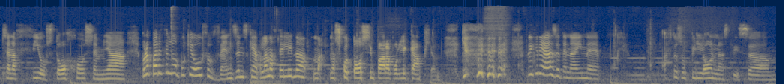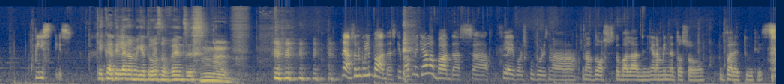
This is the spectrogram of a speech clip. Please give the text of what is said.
σε ένα θείο στόχο, σε μια. Μπορεί να πάρει, θέλω να πω, και Oath of Vengeance και απλά να θέλει να, να, να σκοτώσει πάρα πολύ κάποιον. Και δεν χρειάζεται να είναι αυτός ο πυλώνας της α, πίστης. Και κάτι λέγαμε για το Oath of Vengeance. Ναι. Ναι, αυτό είναι πολύ μπάντα. Και υπάρχουν και άλλα μπάντα flavors που μπορείς να, να δώσεις στον Paladin για να μην είναι τόσο βαρετούλης.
